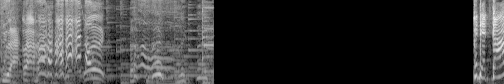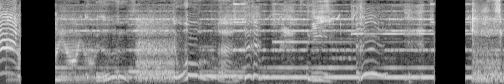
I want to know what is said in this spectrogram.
เบื่อละเอ้ย เผด็จการ ดูสิบ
